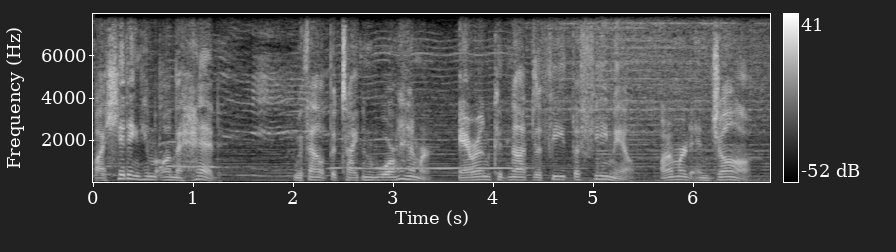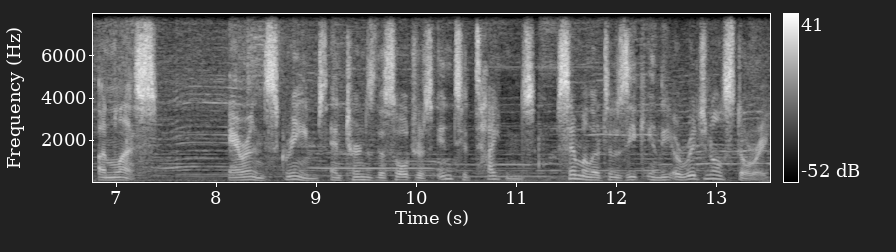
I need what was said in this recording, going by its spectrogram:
By hitting him on the head. Without the Titan Warhammer, Eren could not defeat the female, armored and jaw, unless Eren screams and turns the soldiers into titans, similar to Zeke in the original story.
